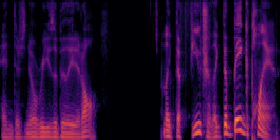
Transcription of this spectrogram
And there's no reusability at all like the future, like the big plan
